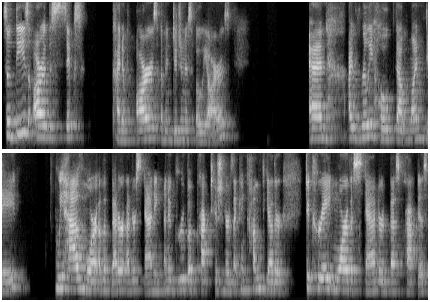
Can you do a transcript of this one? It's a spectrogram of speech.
So these are the six kind of R's of Indigenous OERs. And I really hope that one day we have more of a better understanding and a group of practitioners that can come together to create more of a standard best practice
